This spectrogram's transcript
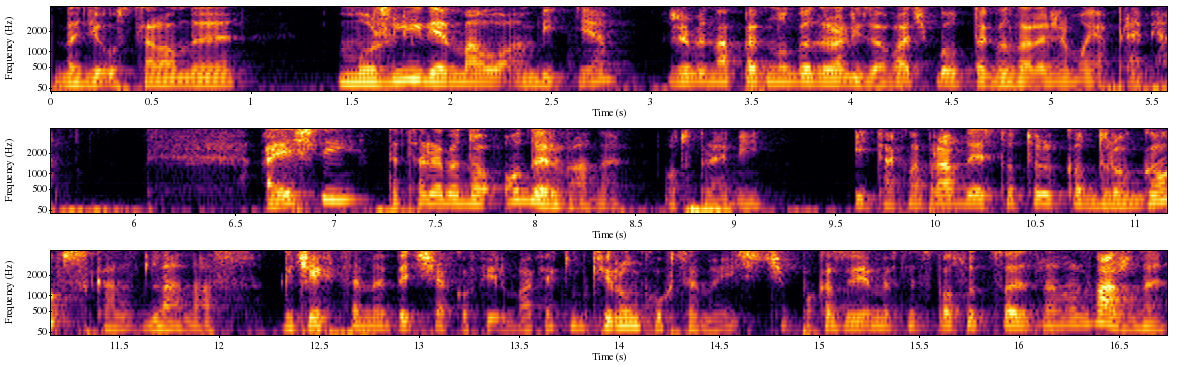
będzie ustalony możliwie mało ambitnie, żeby na pewno go zrealizować, bo od tego zależy moja premia. A jeśli te cele będą oderwane od premii i tak naprawdę jest to tylko drogowskaz dla nas, gdzie chcemy być jako firma, w jakim kierunku chcemy iść, pokazujemy w ten sposób, co jest dla nas ważne,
